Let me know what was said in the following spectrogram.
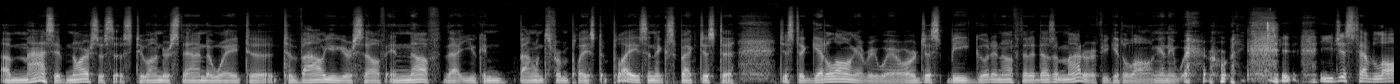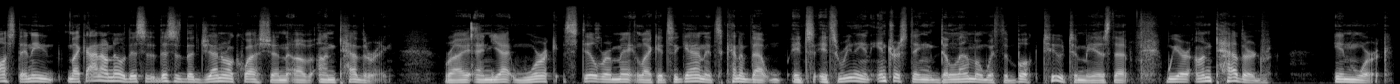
a massive narcissist to understand a way to, to value yourself enough that you can bounce from place to place and expect just to just to get along everywhere or just be good enough that it doesn't matter if you get along anywhere. Right? It, you just have lost any like I don't know. This is this is the general question of untethering right? And yet work still remain like it's again, it's kind of that it's it's really an interesting dilemma with the book too to me is that we are untethered in work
